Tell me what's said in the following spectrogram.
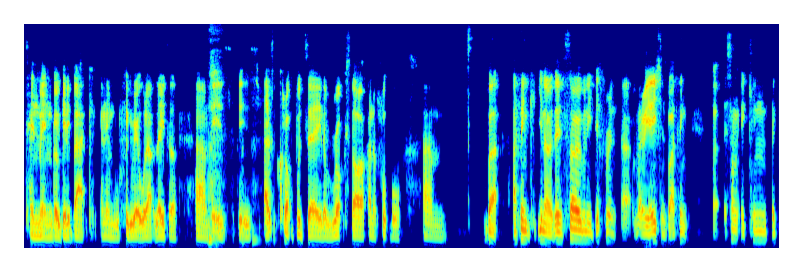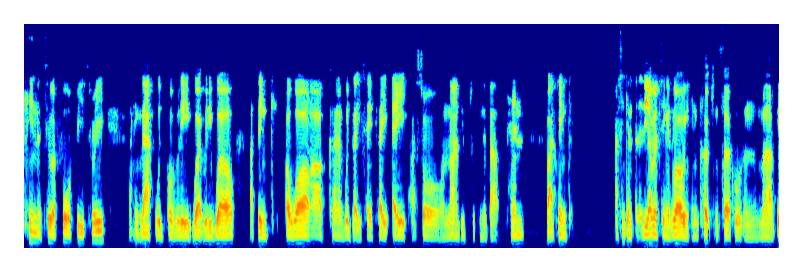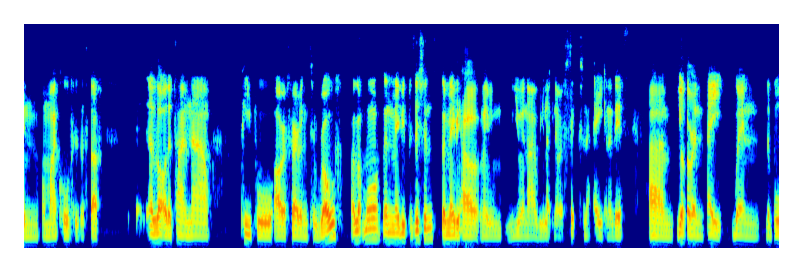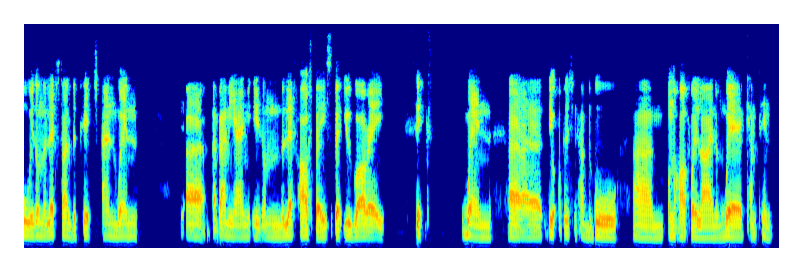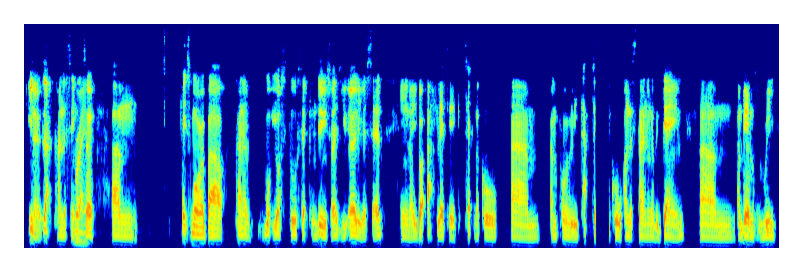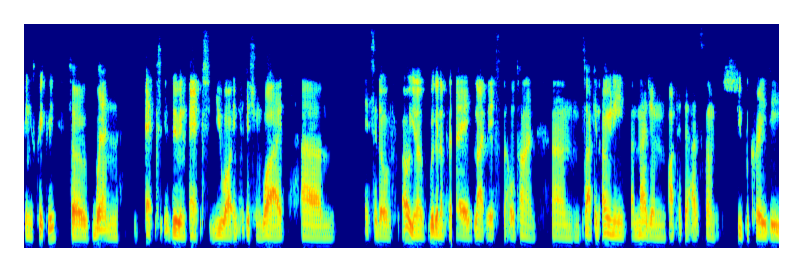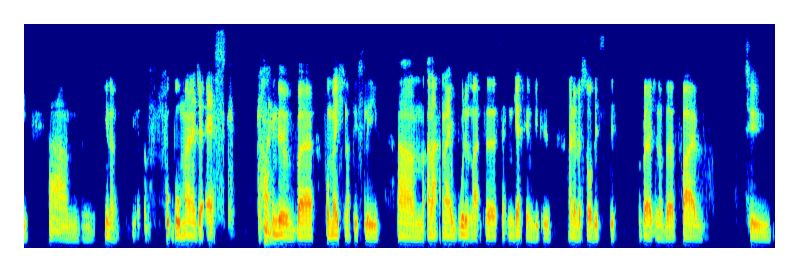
ten men go get it back, and then we'll figure it all out later. Um, it is it is as Klopp would say the rock star kind of football. Um, but I think you know there's so many different uh, variations. But I think Uh, something akin akin to a four three three. I think that would probably work really well. I think Aouar kind of would, like you say, play eight. I saw online people talking about ten, but I think I think the other thing as well in, in coaching circles and when I've been on my courses and stuff, a lot of the time now people are referring to roles a lot more than maybe positions. So maybe how maybe you and I will be like, you know, a six and an eight and a this. Um, you're an eight when the ball is on the left side of the pitch and when uh, Aubameyang is on the left half space, but you are a six when uh, the opposition have the ball um, on the halfway line and we're camped in. You know that kind of thing. Right. So um, it's more about kind of what your skill set can do. So as you earlier said, you know you've got athletic, technical, um, and probably tactical understanding of the game um, and be able to read things quickly. So when X is doing X, you are in position Y. Um, instead of oh, you know, we're to play like this the whole time. Um, so I can only imagine Arteta has some super crazy, um, you know, football manager esque kind of uh, formation up his sleeve. Um, and I and I wouldn't like to second guess him because I never saw this this version of the five two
